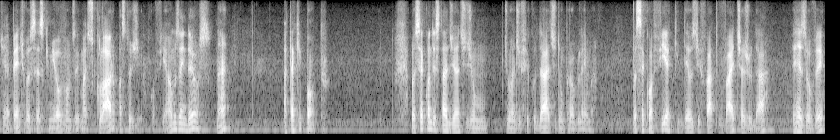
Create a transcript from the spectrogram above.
De repente vocês que me ouvem vão dizer, mas claro, pastor Gil, confiamos em Deus, né? Até que ponto? Você quando está diante de, um, de uma dificuldade, de um problema, você confia que Deus de fato vai te ajudar a resolver?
